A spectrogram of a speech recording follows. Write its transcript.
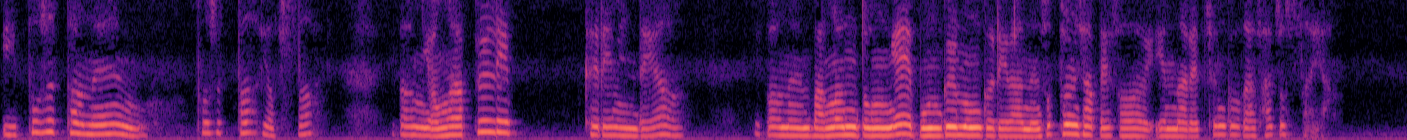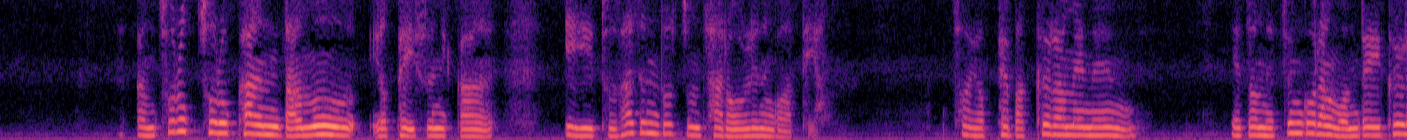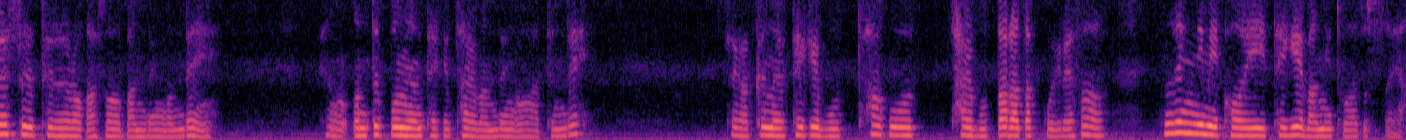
이 포스터는 포스터 엽서 이건 영화 플립 그림인데요. 이거는 망원동의 몽글몽글이라는 소품샵에서 옛날에 친구가 사줬어요. 약간 초록초록한 나무 옆에 있으니까 이 두 사진도 좀 잘 어울리는 것 같아요. 저 옆에 마크라멘은 예전에 친구랑 원데이 클래스 들으러 가서 만든 건데 그냥 언뜻 보면 되게 잘 만든 것 같은데 제가 그날 되게 못하고 잘 못 따라잡고 이래서 선생님이 거의 되게 많이 도와줬어요.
